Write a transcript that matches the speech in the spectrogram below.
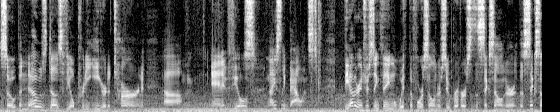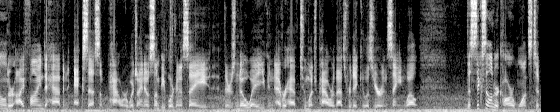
So the nose does feel pretty eager to turn. Um, and it feels nicely balanced. The other interesting thing with the four cylinder Supra versus the six cylinder, the six cylinder I find to have an excess of power, which I know some people are going to say there's no way you can ever have too much power. That's ridiculous. You're insane. Well, the six cylinder car wants to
